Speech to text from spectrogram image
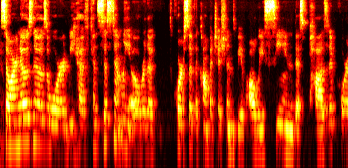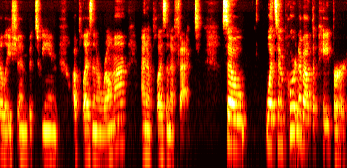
So our Nose Knows Award, we have consistently over the course of the competitions, we have always seen this positive correlation between a pleasant aroma and a pleasant effect. So what's important about the paper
